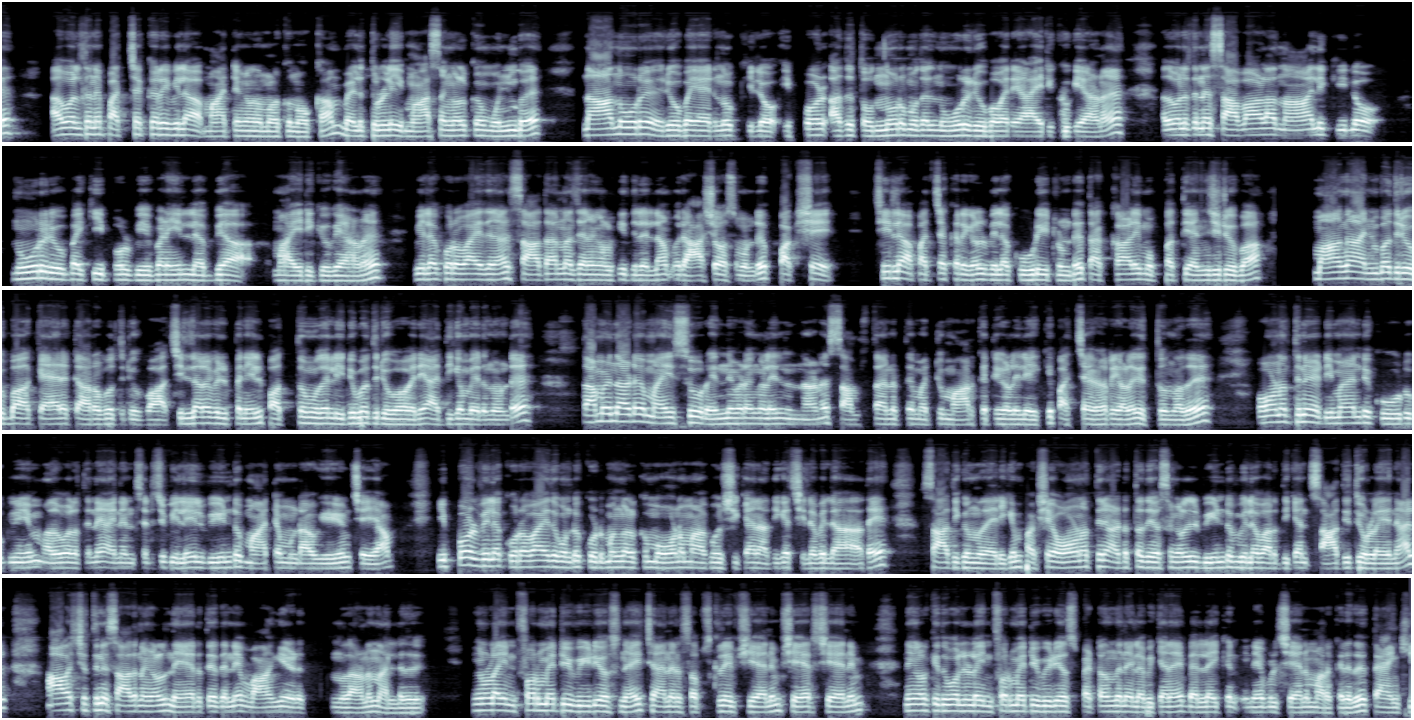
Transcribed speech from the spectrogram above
അതുപോലെ തന്നെ പച്ചക്കറി വില മാറ്റങ്ങൾ നമ്മൾക്ക് നോക്കാം. വെളുത്തുള്ളി മാസങ്ങൾക്ക് മുൻപ് നാനൂറ് രൂപയായിരുന്നു കിലോ. ഇപ്പോൾ അത് തൊണ്ണൂറ് മുതൽ നൂറ് രൂപ വരെ ആയിരിക്കുകയാണ്. അതുപോലെ തന്നെ സവാള നാല് കിലോ നൂറ് രൂപയ്ക്ക് ഇപ്പോൾ വിപണിയിൽ ലഭ്യമായിരിക്കുകയാണ്. വില കുറവായതിനാൽ സാധാരണ ജനങ്ങൾക്ക് ഇതിലെല്ലാം ഒരു ആശ്വാസമുണ്ട്. പക്ഷേ ചില പച്ചക്കറികൾ വില കൂടിയിട്ടുണ്ട്. തക്കാളി മുപ്പത്തി അഞ്ച് രൂപ മാങ്ങ അൻപത് രൂപ ക്യാരറ്റ് അറുപത് രൂപ ചില്ലറ വിൽപ്പനയിൽ പത്ത് മുതൽ ഇരുപത് രൂപ വരെ അധികം വരുന്നുണ്ട്. തമിഴ്നാട് മൈസൂർ എന്നിവിടങ്ങളിൽ നിന്നാണ് സംസ്ഥാനത്തെ മറ്റു മാർക്കറ്റുകളിലേക്ക് പച്ചക്കറികൾ എത്തുന്നത്. ഓണത്തിന് ഡിമാൻഡ് കൂടുകയും അതുപോലെ തന്നെ അതിനനുസരിച്ച് വിലയിൽ വീണ്ടും മാറ്റം ഉണ്ടാവുകയും ചെയ്യാം. ഇപ്പോൾ വില കുറവായതുകൊണ്ട് കുടുംബങ്ങൾക്കും ഓണം ആഘോഷിക്കാൻ അധിക ചിലവില്ലാതെ സാധിക്കുന്നതായിരിക്കും. പക്ഷേ ഓണത്തിന് അടുത്ത ദിവസങ്ങളിൽ വീണ്ടും വില വർദ്ധിക്കാൻ സാധ്യതയുള്ളതിനാൽ ആവശ്യത്തിന് സാധനങ്ങൾ നേരത്തെ തന്നെ വാങ്ങിയെടുക്കുന്നതാണ് നല്ലത്. ഇങ്ങനെയുള്ള ഇൻഫോർമേറ്റീവ് വീഡിയോസിനായി ചാനൽ സബ്സ്ക്രൈബ് ചെയ്യാനും ഷെയർ ചെയ്യാനും നിങ്ങൾക്ക് ഇതുപോലുള്ള ഇൻഫോർമേറ്റീവ് വീഡിയോസ് പെട്ടെന്ന് തന്നെ ലഭിക്കാനായി ബെല്ലൈക്കൺ ഇനേബിൾ ചെയ്യാനും മറക്കരുത്. താങ്ക്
